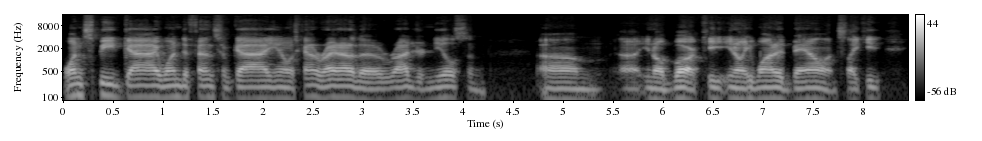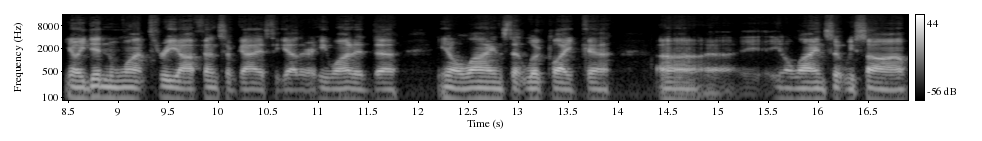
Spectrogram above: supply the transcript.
One speed guy, one defensive guy. You know, it's kind of right out of the Roger Neilson, um, uh, you know, book. He, you know, he wanted balance. Like he, you know, he didn't want three offensive guys together. He wanted, uh, you know, lines that looked like uh, uh, you know lines that we saw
